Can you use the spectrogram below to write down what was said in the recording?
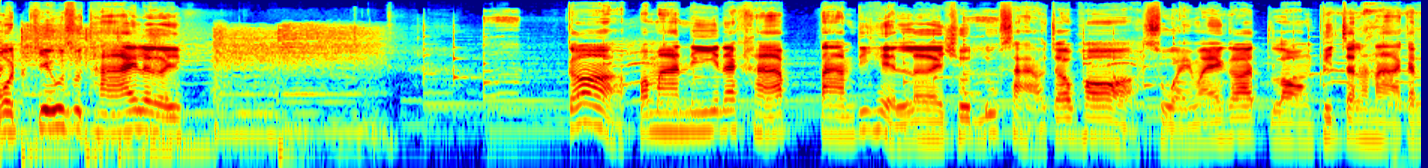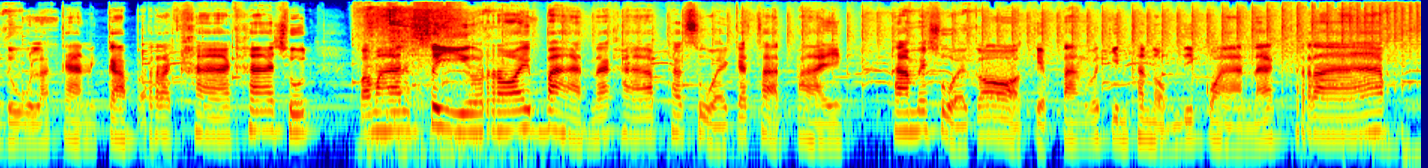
อดคิวสุดท้ายเลย ก็ประมาณนี้นะครับ ตามที่เห็นเลยชุดลูกสาวเจ้าพ่อ สวยไหมก็ลองพิจารณากันดูละกันกับราคาค่าชุดประมาณ 400 บาทนะครับ ถ้าสวยก็จัดไป ถ้าไม่สวยก็เก็บตังค์ไว้กินขนมดีกว่านะครับ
